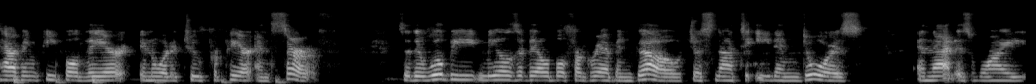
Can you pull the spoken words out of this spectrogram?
having people there in order to prepare and serve. So there will be meals available for grab and go, just not to eat indoors. And that is why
